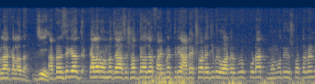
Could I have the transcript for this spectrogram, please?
ব্ল্যাক আলাদা। জি। আপনার কালার অন্য যা আছে সব দেওয়া যাবে মার্ক থ্রি আট একশো আঠাশ জিবির ওয়াটার প্রুফ প্রোডাক্ট মন মতো ইউজ করতে পারবেন।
